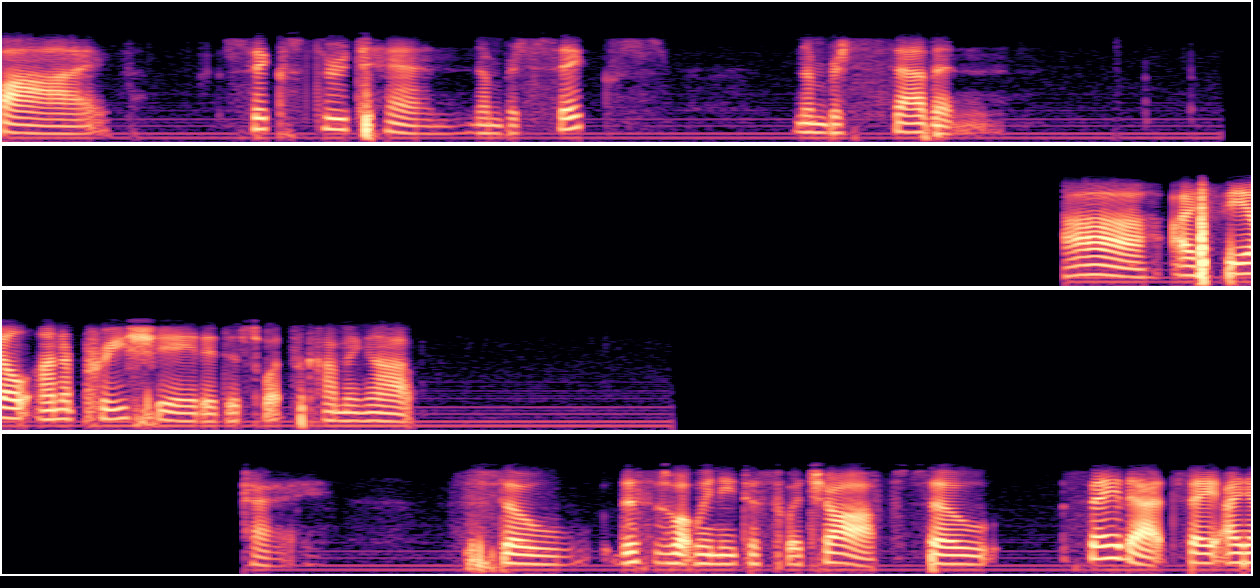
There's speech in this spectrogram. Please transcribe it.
5. 6 through 10. Number 6, number 7. Ah, I feel unappreciated is what's coming up. Okay. So this is what we need to switch off. So say that. Say, I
